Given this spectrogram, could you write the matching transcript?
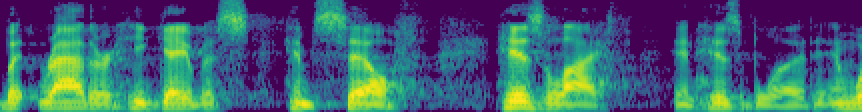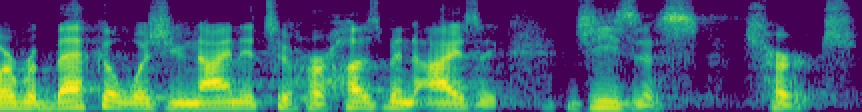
but rather He gave us Himself, His life, and His blood. And where Rebekah was united to her husband Isaac, Jesus, church,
